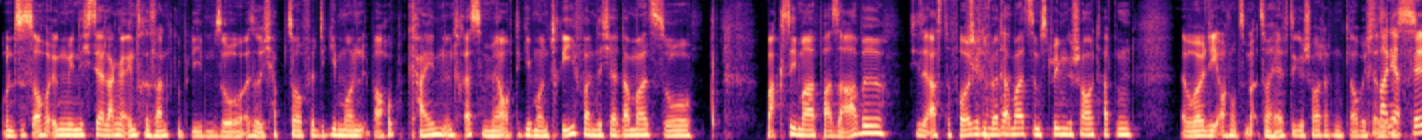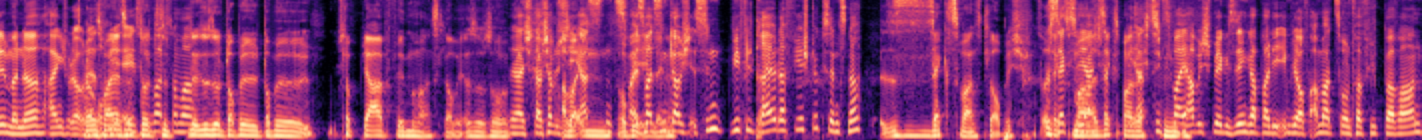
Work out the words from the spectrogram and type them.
Und es ist auch irgendwie nicht sehr lange interessant geblieben. So. Also ich habe so für Digimon überhaupt kein Interesse mehr. Auch Digimon Tree fand ich ja damals so maximal passabel. Diese erste Folge, die wir da- damals im Stream geschaut hatten, äh, wobei wir die auch noch zum, zur Hälfte geschaut hatten, glaube ich. Das waren ja Filme, ne? Eigentlich, oder, oder das waren ja so, war's so, so, doppel, doppel, ich glaube, ja, Filme waren es, glaube ich. Also so Ja, ich glaube, ich habe nicht die ersten zwei. Es sind, glaube ich, es sind wie viel, drei oder vier Stück sind's, ne? sechs waren es, glaube ich. So, sechs, ja, mal, ich sechs glaub, mal die 60 ersten zwei Minuten. habe ich mir gesehen gehabt, weil die irgendwie auf Amazon verfügbar waren.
